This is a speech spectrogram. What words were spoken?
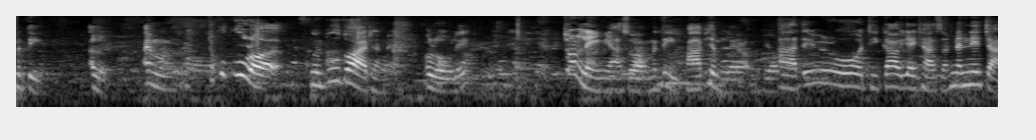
မသိအဲ့လို အဲ့မှာတခုခုတော့ဝင်ပိုးသွားတယ်ထင်တယ်ဟုတ်လို့လေတွန့်လိန်နေရဆိုတော့မသိဘာဖြစ်မလဲတော့မပြောအာတေးတို့ဒီကောက်ရိုက်ထားဆိုတော့နှစ်နှစ်ကြာ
